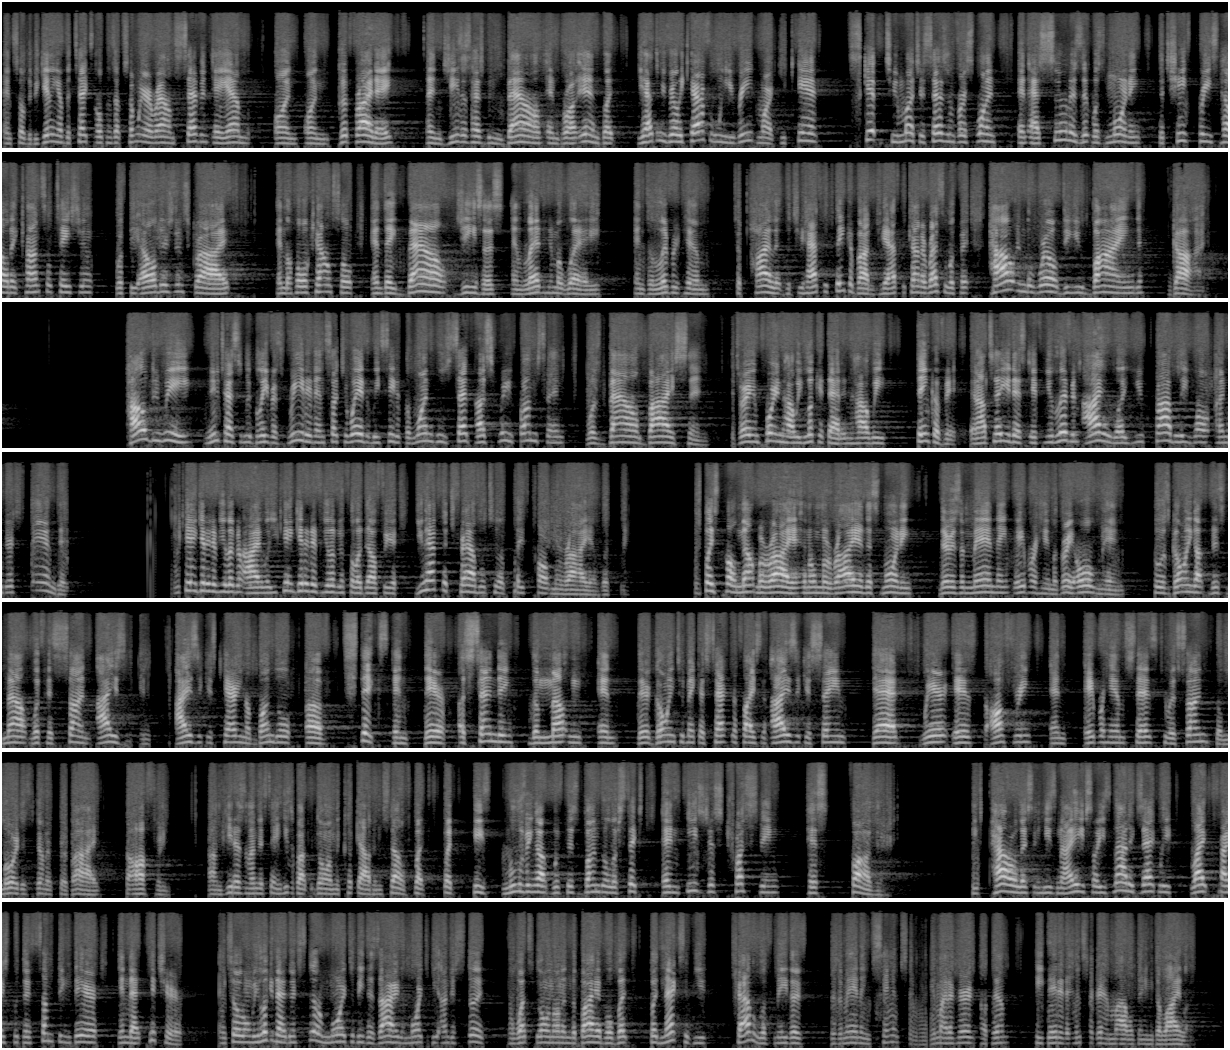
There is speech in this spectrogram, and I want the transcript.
And so the beginning of the text opens up somewhere around 7 a.m. on, on Good Friday, and Jesus has been bound and brought in. But you have to be really careful when you read Mark. You can't skip too much. It says in verse 1 And as soon as it was morning, the chief priests held a consultation with the elders and scribes and the whole council, and they bound Jesus and led him away and delivered him to Pilate. But you have to think about it. You have to kind of wrestle with it. How in the world do you bind God? How do we, New Testament believers, read it in such a way that we see that the one who set us free from sin was bound by sin? It's very important how we look at that and how we think of it. And I'll tell you this if you live in Iowa, you probably won't understand it. You can't get it if you live in Iowa. You can't get it if you live in Philadelphia. You have to travel to a place called Moriah with me. This place called Mount Moriah. And on Moriah this morning, there is a man named Abraham, a very old man, who is going up this mount with his son Isaac. And Isaac is carrying a bundle of sticks, and they're ascending the mountain, and they're going to make a sacrifice. And Isaac is saying, Dad, where is the offering? And Abraham says to his son, The Lord is going to provide the offering. Um, he doesn't understand. He's about to go on the cookout himself, but but he's moving up with this bundle of sticks, and he's just trusting his father. He's powerless and he's naive, so he's not exactly like Christ, but there's something there in that picture. And so when we look at that, there's still more to be desired and more to be understood in what's going on in the Bible. But but next, if you travel with me, there's there's a man named Samson. You might have heard of him. He dated an Instagram model named Delilah.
